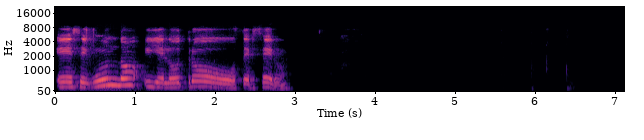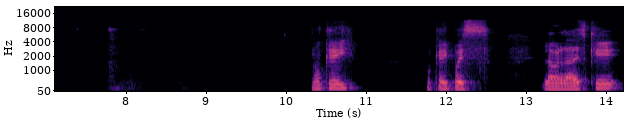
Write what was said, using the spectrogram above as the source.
eh, segundo y el otro tercero. Ok, ok, pues la verdad es que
